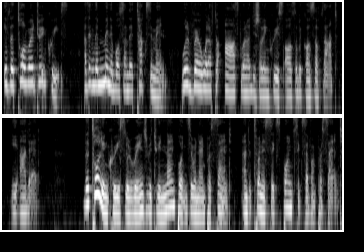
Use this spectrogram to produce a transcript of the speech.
If the toll were to increase, I think the minibus and the taxi men will very well have to ask for an additional increase also because of that, he added. The toll increase will range between 9.09% and 26.67%.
